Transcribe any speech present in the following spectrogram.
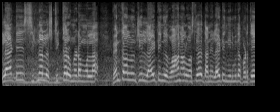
ఇలాంటి సిగ్నల్ స్టిక్కర్ ఉండడం వల్ల వెనకాల నుంచి లైటింగ్ వాహనాలు వస్తే దాని లైటింగ్ దీని మీద పడితే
